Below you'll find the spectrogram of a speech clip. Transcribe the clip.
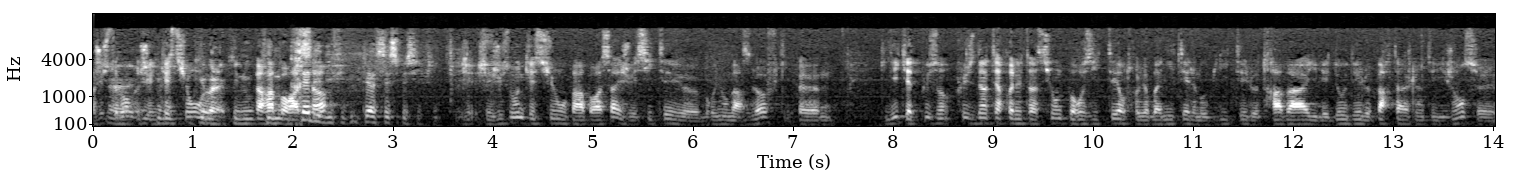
justement, euh, j'ai une question qui, euh, nous, par rapport à ça. des difficultés assez spécifiques. J'ai justement une question par rapport à ça, et je vais citer euh, Bruno Marsloff, qui, qui dit qu'il y a de plus en plus d'interprétation, de porosité entre l'urbanité, la mobilité, le travail, les données, le partage, l'intelligence. Euh,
